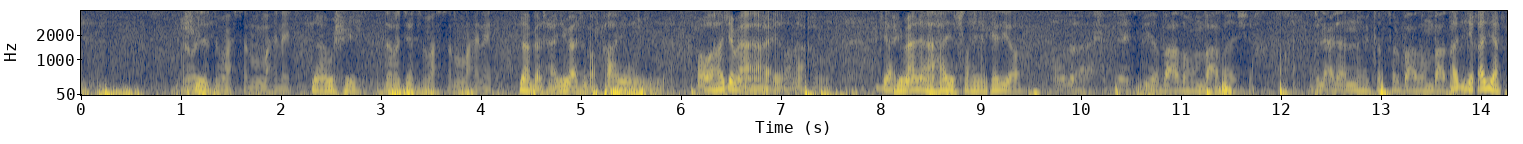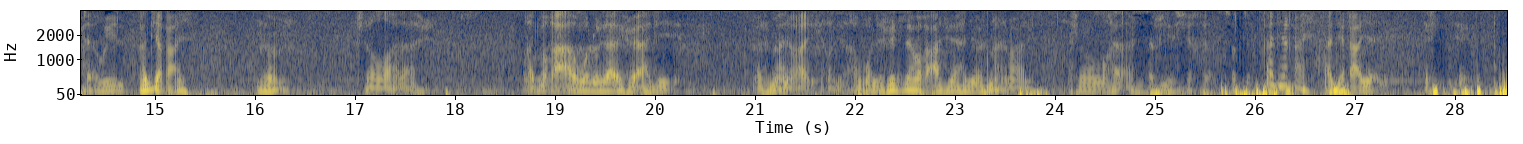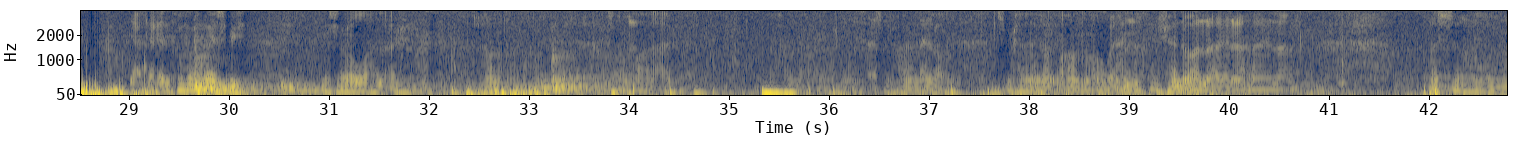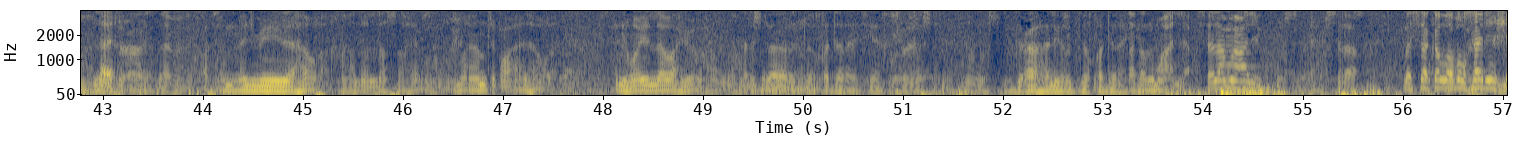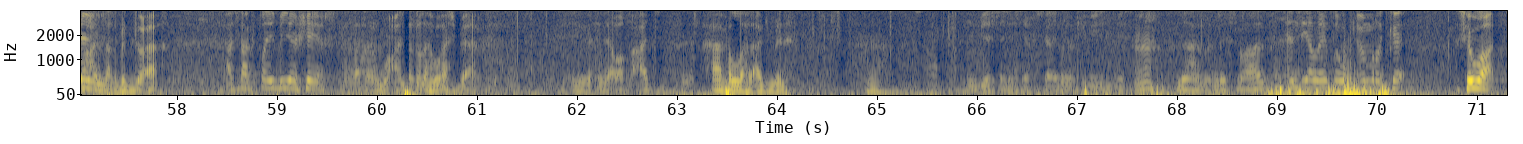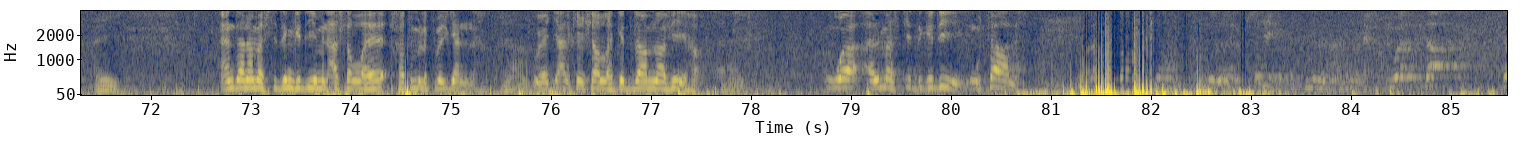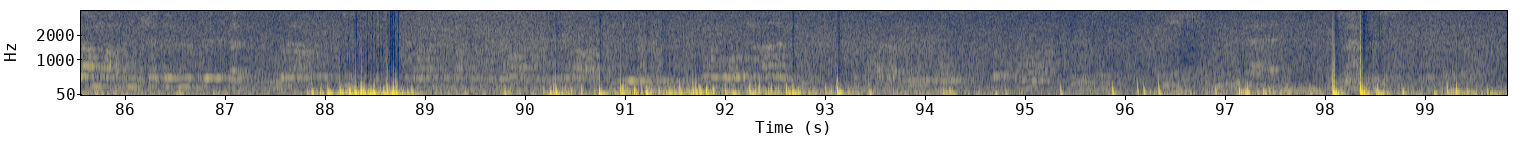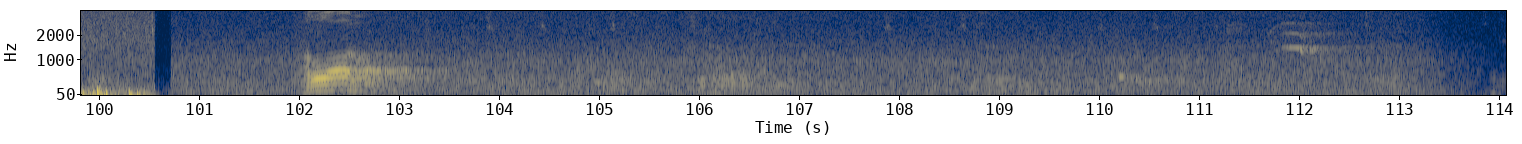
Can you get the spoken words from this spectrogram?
درجته أحسن الله إليك. نعم وش فيه؟ درجته أحسن الله إليك. لا بأس حديث بأس البرقاني رواها جماعة أيضا آخر. جاء في معناها أحاديث صحيحة كثيرة. قولها حتى يسبي بعضهم بعضا يا شيخ. يدل على أنه يكفر بعضهم بعضا. قد قد يقع. تأويل. قد يقع. نعم. نسأل الله العافية قد وقع أول ذلك في عهد عثمان وعلي أول الفتنة وقعت في عهد عثمان وعلي. نسأل الله العافية. السبي يا شيخ قد يقع قد يقع يعتقد الكفر ويسبيه نسأل الله العافية. نسأل الله العافية. سبحان الله سبحانك اللهم وبحمدك أشهد أن لا إله إلا أنت أستغفر الله. لا النجم إذا هوى ما ضل صاحبه وما ينطق عن الهوى. إن هو إلا وحي. هل يرد القدر يا شيخ. الدعاء هل يرد القدر يا شيخ. قدر المعلق. السلام عليكم. السلام. مساك الله بالخير يا شيخ. المعلق بالدعاء. عساك طيب يا شيخ. القدر المعلق له أسباب. إذا وقعت. عافى الله العبد منه. بيسأل يا شيخ سائل كبير. ها؟ نعم عندك سؤال؟ عندي الله يطول عمرك. سؤال أي. عندنا مسجد قديم عسى الله ختم لك بالجنة. نعم. ويجعلك إن شاء الله قدامنا فيها. والمسجد قديم وثالث.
